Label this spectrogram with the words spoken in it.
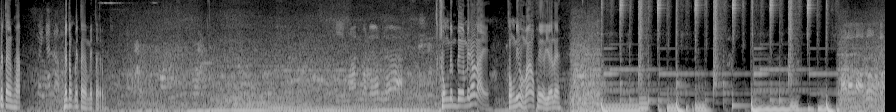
ไม่เติมครับ เหมือนกันเหรอไม่ต้องไม่เติมไม่เติมขี่มันกว่าเดิมเยอะ ทรงเดิมๆไม่เท่าไหร่ ทรงนี้ผมว่าโอเคอยู่เยอะเลย ขอเราหล่อโลกเนี่ย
